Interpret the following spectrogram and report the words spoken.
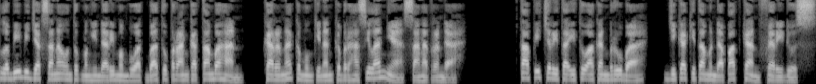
lebih bijaksana untuk menghindari membuat batu perangkat tambahan, karena kemungkinan keberhasilannya sangat rendah. Tapi cerita itu akan berubah, jika kita mendapatkan Feridus.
